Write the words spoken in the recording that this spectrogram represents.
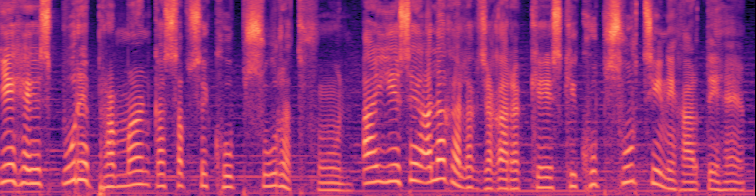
ये है इस पूरे ब्रह्मांड का सबसे खूबसूरत फ़ोन। आइए इसे अलग अलग जगह रख के इसकी खूबसूरती निहारते हैं।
